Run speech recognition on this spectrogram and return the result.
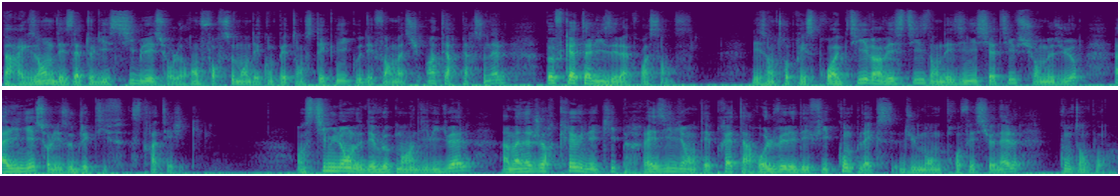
Par exemple, des ateliers ciblés sur le renforcement des compétences techniques ou des formations interpersonnelles peuvent catalyser la croissance. Les entreprises proactives investissent dans des initiatives sur mesure alignées sur les objectifs stratégiques. En stimulant le développement individuel, un manager crée une équipe résiliente et prête à relever les défis complexes du monde professionnel contemporain.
